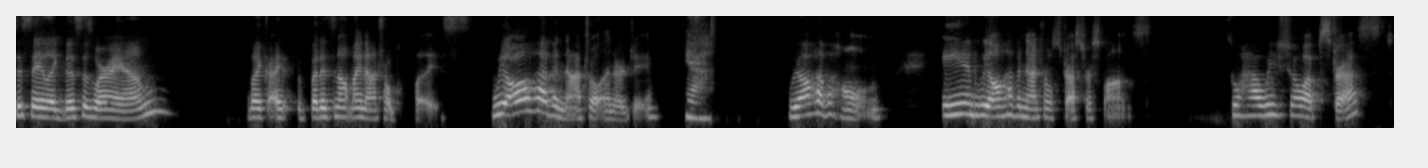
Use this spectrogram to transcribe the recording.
to say like this is where I am. Like I but it's not my natural place. We all have a natural energy. Yeah. We all have a home and we all have a natural stress response. So, how we show up stressed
